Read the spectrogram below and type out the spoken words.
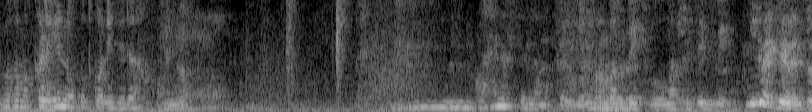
ಇವಾಗ ಮಕ್ಕಳಿಗೇನು ಕೂತ್ಕೊಂಡಿದ್ದೀರಾ? ಮ್ಯಾನರ್ಸ್ ಇಲ್ಲ ಮಕ್ಕಳಿಗೆ. ಬರ್ಬೇಕು ಬರಬೇಕು ಮತ್ತೆ ತಿನ್ಬೇಕು. ನೀವೇ ಕೇಳಿದ್ದು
